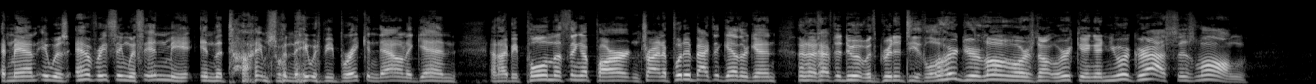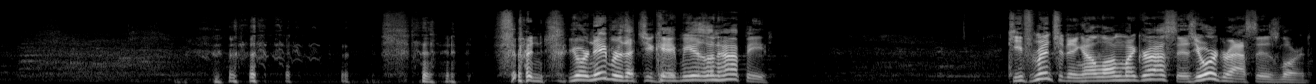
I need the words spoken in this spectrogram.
And man, it was everything within me in the times when they would be breaking down again and I'd be pulling the thing apart and trying to put it back together again. And I'd have to do it with gritted teeth. Lord, your lawnmower's not working and your grass is long. and your neighbor that you gave me is unhappy. Keeps mentioning how long my grass is. Your grass is, Lord.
